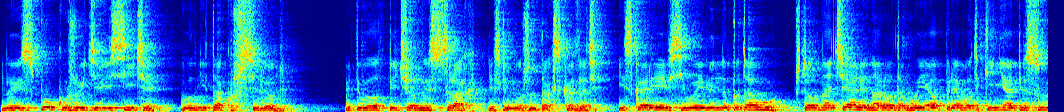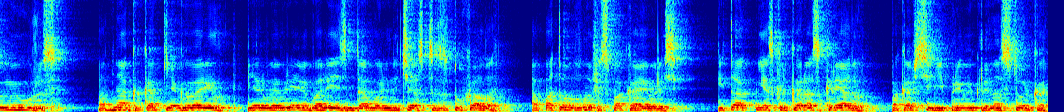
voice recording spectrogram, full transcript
Но испуг у жителей Сити был не так уж силен. Это был отвлеченный страх, если можно так сказать. И скорее всего именно потому, что вначале народ обуял прямо-таки неописуемый ужас. Однако, как я говорил, первое время болезнь довольно часто затухала, а потом вновь успокаивались. И так несколько раз к ряду, пока все не привыкли настолько,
